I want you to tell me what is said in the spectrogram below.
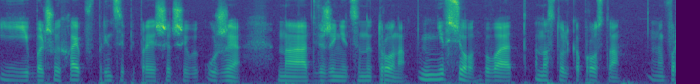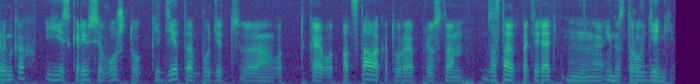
и большой хайп в принципе происшедший уже на движении цены трона. Не все бывает настолько просто в рынках. И скорее всего, что где-то будет э, вот такая вот подстава, которая просто заставит потерять инвесторов деньги.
